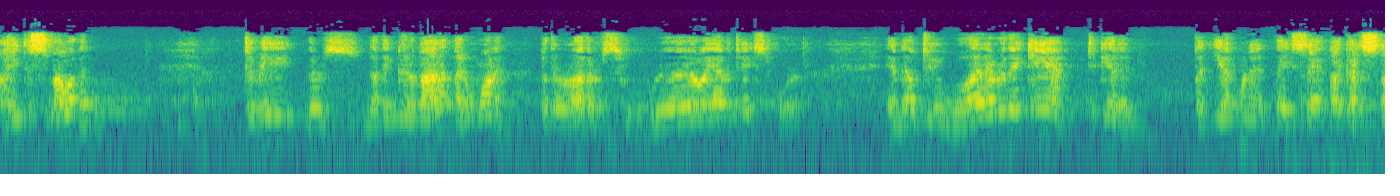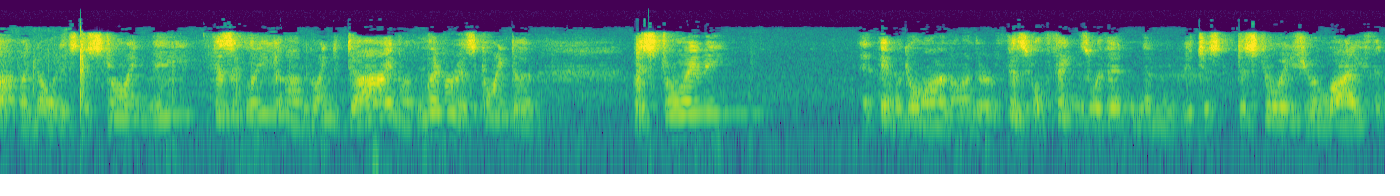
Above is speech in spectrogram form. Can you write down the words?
I hate the smell of it. To me, there's nothing good about it. I don't want it. But there are others who really have a taste for it. And they'll do whatever they can to get it. But yet when it, they say, I gotta stop, I know it. It's destroying me physically. I'm going to die. My liver is going to destroy me and, and we go on and on. There are physical things with it, and it just destroys your life and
